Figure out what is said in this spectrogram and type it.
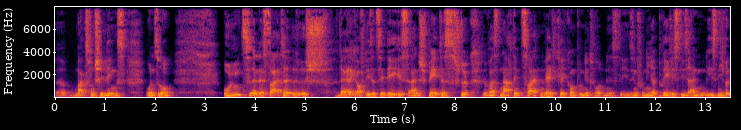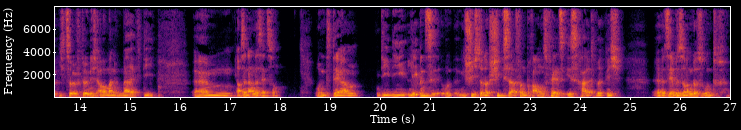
äh, Max von Schillings und so. Und äh, das zweite äh, Werk auf dieser CD ist ein spätes Stück, was nach dem Zweiten Weltkrieg komponiert worden ist, die Sinfonia Brevis. Die ist, die ist nicht wirklich zwölftönig, aber man merkt die ähm, Auseinandersetzung. Und der, die, die Lebensgeschichte oder Schicksal von Braunsfels ist halt wirklich äh, sehr besonders und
